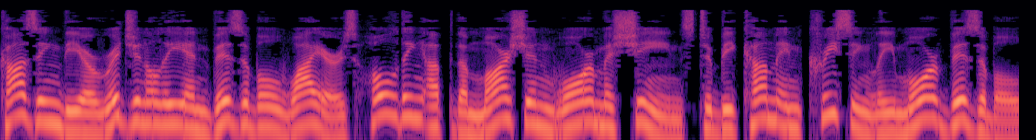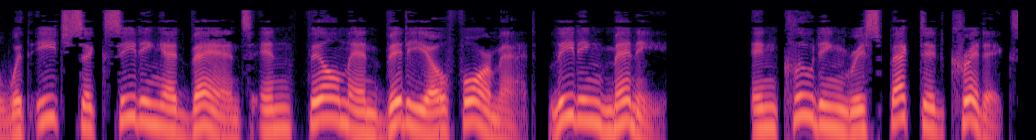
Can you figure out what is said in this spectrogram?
causing the originally invisible wires holding up the Martian war machines to become increasingly more visible with each succeeding advance in film and video format, leading many including respected critics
